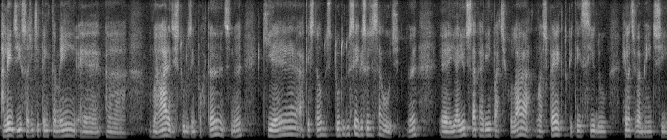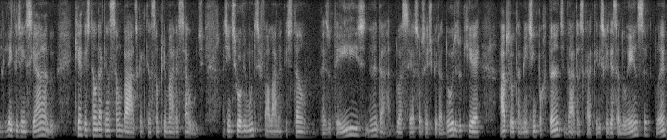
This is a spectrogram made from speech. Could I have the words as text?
além disso, a gente tem também é, a, uma área de estudos importantes, né, que é a questão do estudo dos serviços de saúde. Né? É, e aí eu destacaria em particular um aspecto que tem sido relativamente negligenciado, que é a questão da atenção básica, da atenção primária à saúde. A gente ouve muito se falar na questão das UTIs, né, da, do acesso aos respiradores, o que é absolutamente importante, dadas as características dessa doença, é,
